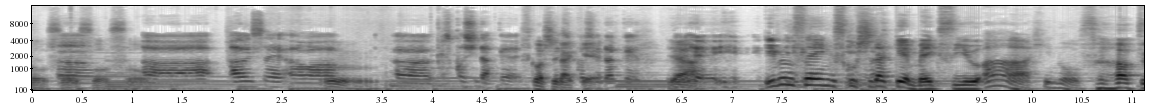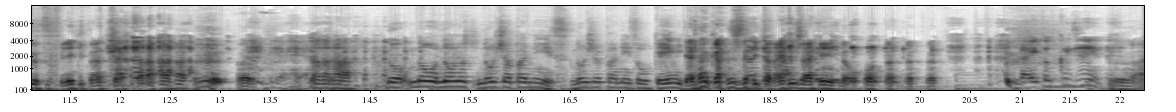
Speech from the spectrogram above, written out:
そうそうそうそう。ああーうん。あー少しだけ少しだけ少しだけ Yeah. で Even saying 少しだけ makes you, ah, he knows how to speak になっちゃうから。うんだから、no, no, no, no, no Japanese, no Japanese okay? みたいな感じで言ったらいいんじゃないの外国人うん、あ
